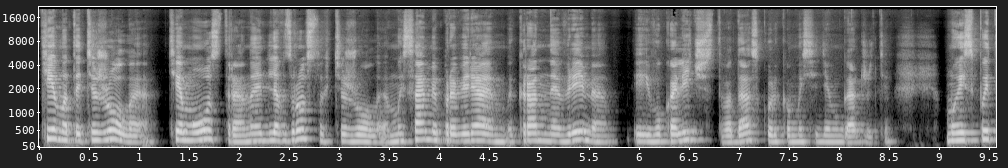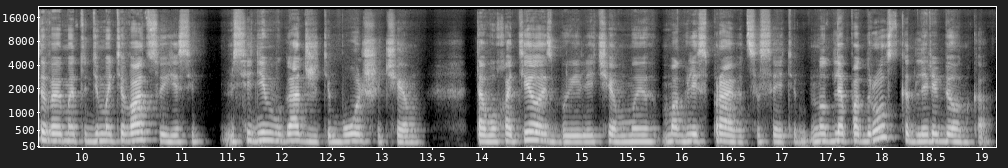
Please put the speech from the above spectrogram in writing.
тема-то тяжелая, тема острая, она и для взрослых тяжелая. Мы сами проверяем экранное время и его количество, да, сколько мы сидим в гаджете. Мы испытываем эту демотивацию, если сидим в гаджете больше, чем того хотелось бы или чем мы могли справиться с этим. Но для подростка, для ребенка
